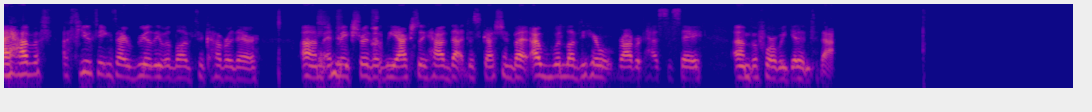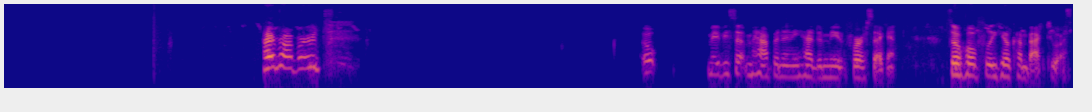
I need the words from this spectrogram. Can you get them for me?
I have a, a few things I really would love to cover there um, and make sure that we actually have that discussion. But I would love to hear what Robert has to say um, before we get into that. Hi, Robert. Oh, maybe something happened and he had to mute for a second. So hopefully he'll come back to us.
